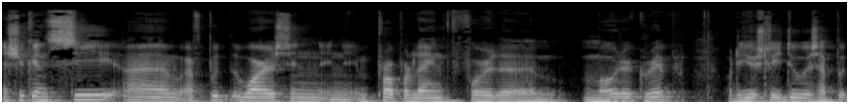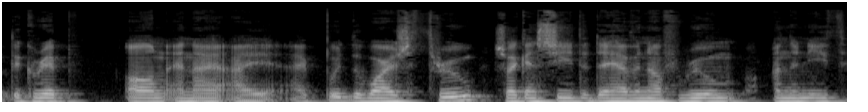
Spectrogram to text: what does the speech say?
as you can see, um, I've put the wires in, in, in, proper length for the motor grip. What I usually do is I put the grip on and I, I, I put the wires through so I can see that they have enough room underneath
